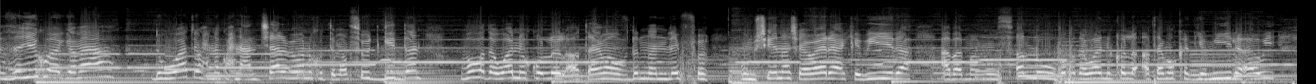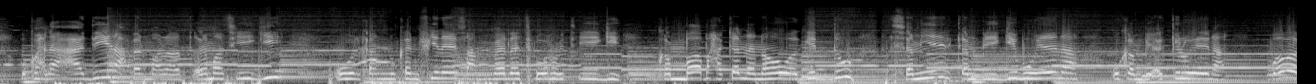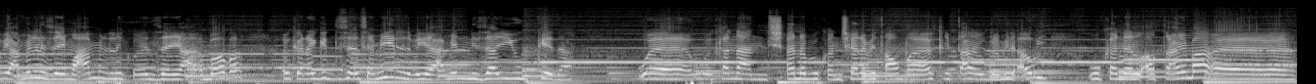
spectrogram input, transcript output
ازيكم يا جماعة؟ دلوقتي وإحنا كنا عند شلبي وأنا كنت مبسوط جدا. وبابا دواني كل الأطعمة وفضلنا نلف ومشينا شوارع كبيرة قبل ما نوصل له. وبابا دواني كل الأطعمة وكانت جميلة قوي. وكنا قاعدين قبل ما الأطعمة تيجي وكان كان في ناس عمالة تروح وتيجي. وكان بابا حكالنا إن هو جده سمير كان بيجيبه هنا وكان بيأكله هنا. بابا بيعملني زي معامل زي بابا كان جد سمير بيعملني زيه كده. وكان عن شنبي وكان شنبي طعم الأكل بتاعه جميل قوي. وكان الأطعمة آه،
